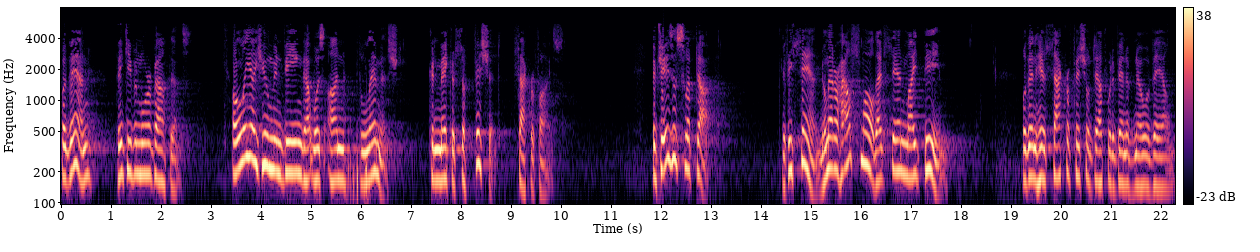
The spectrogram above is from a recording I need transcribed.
But then, think even more about this. Only a human being that was unblemished could make a sufficient sacrifice. If Jesus slipped up, if he sinned, no matter how small that sin might be, well then his sacrificial death would have been of no avail.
